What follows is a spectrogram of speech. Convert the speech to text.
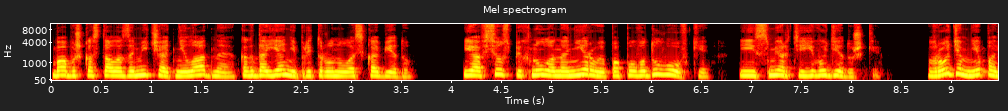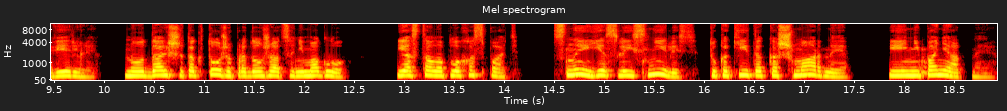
Бабушка стала замечать неладное, когда я не притронулась к обеду. Я все спихнула на нервы по поводу Вовки и смерти его дедушки. Вроде мне поверили, но дальше так тоже продолжаться не могло. Я стала плохо спать. Сны, если и снились, то какие-то кошмарные и непонятные.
